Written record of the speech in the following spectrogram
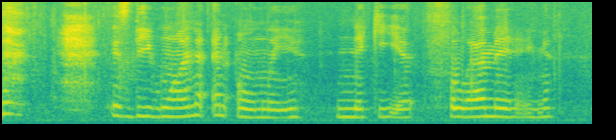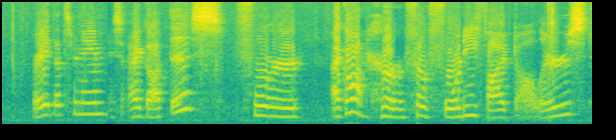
is the one and only Nicki Fleming. Right? That's her name? I got this for I got her for $45,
